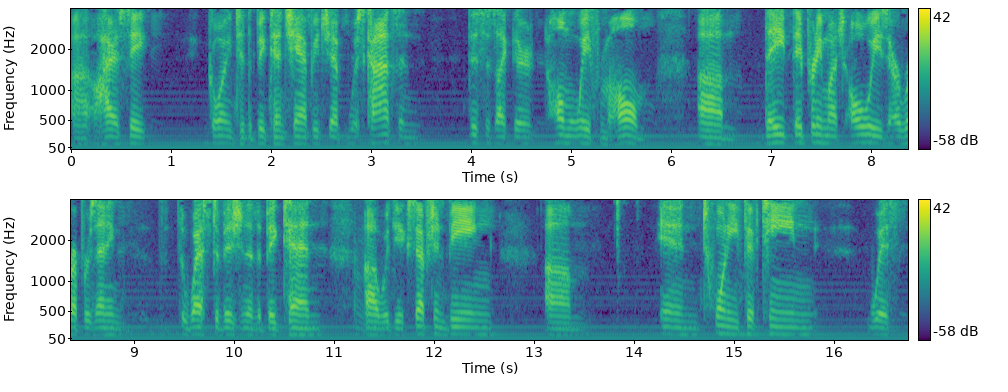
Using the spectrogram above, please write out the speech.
uh, Ohio State going to the Big Ten championship. Wisconsin, this is like their home away from home. Um, they they pretty much always are representing the West Division of the Big Ten, uh, with the exception being um, in 2015 with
